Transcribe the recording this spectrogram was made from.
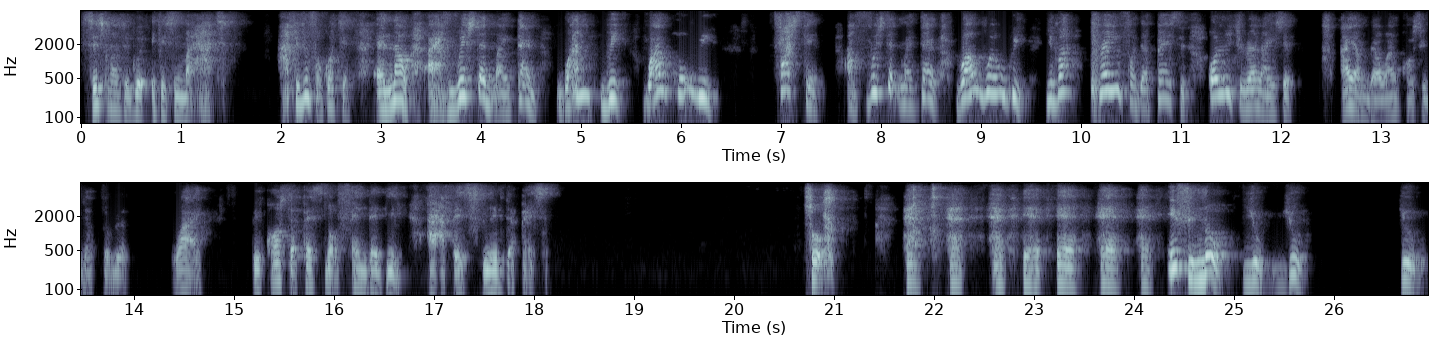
six months ago. It is in my heart. I've even forgotten. And now I have wasted my time. One week, one whole week. fasting. I've wasted my time one whole week. You are praying for the person only to realize that I am the one causing the problem. Why? Because the person offended me. I have enslaved the person. So if you know you you you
